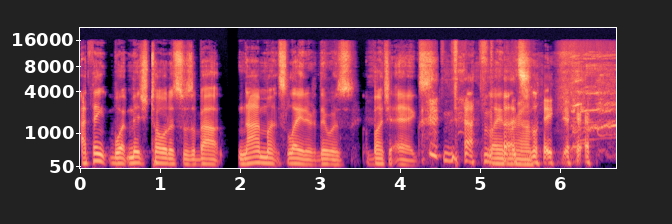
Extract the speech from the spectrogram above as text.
I think what Mitch told us was about nine months later, there was a bunch of eggs laying around. Later.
